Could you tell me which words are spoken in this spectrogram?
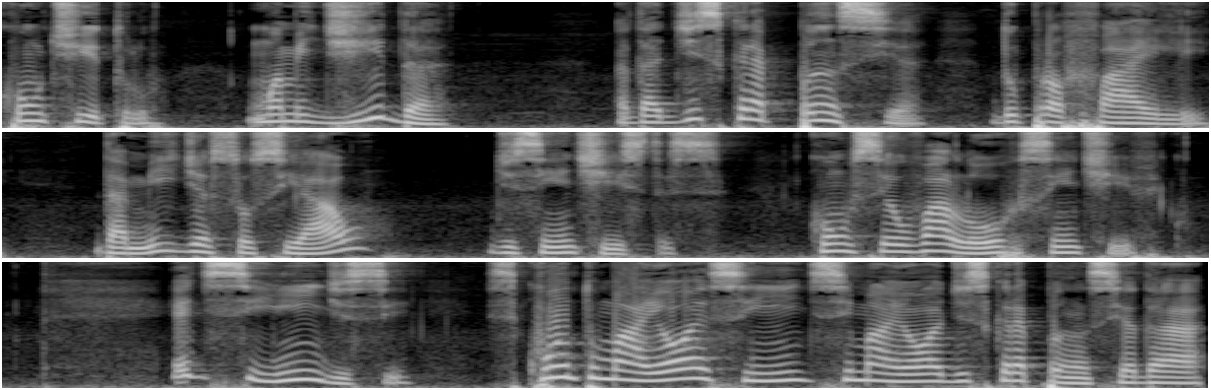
com o título Uma medida da discrepância do profile da mídia social de cientistas com o seu valor científico. Esse índice, quanto maior esse índice, maior a discrepância da,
